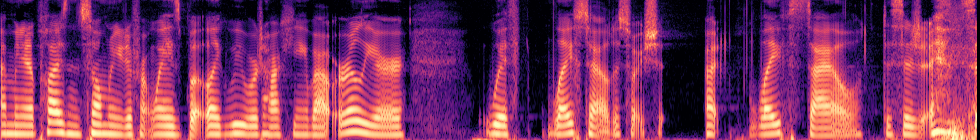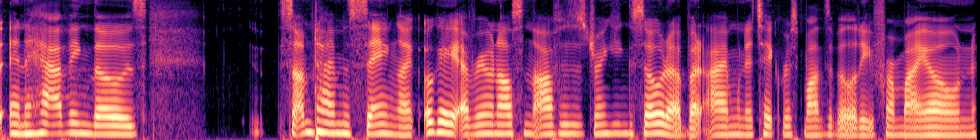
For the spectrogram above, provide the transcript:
I mean, it applies in so many different ways. But like we were talking about earlier, with lifestyle decision, uh, lifestyle decisions, and having those. Sometimes saying like, okay, everyone else in the office is drinking soda, but I'm going to take responsibility for my own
